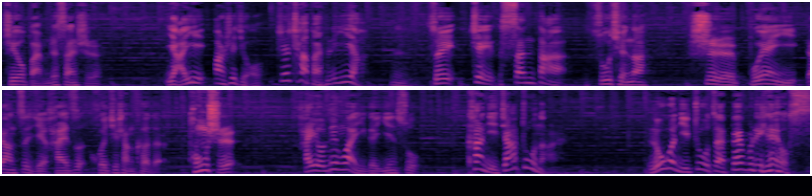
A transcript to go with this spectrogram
只有百分之三十，亚裔二十九，这差百分之一啊。嗯，所以这三大族群呢是不愿意让自己孩子回去上课的。同时，还有另外一个因素，看你家住哪儿。如果你住在 Beverly Hills，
